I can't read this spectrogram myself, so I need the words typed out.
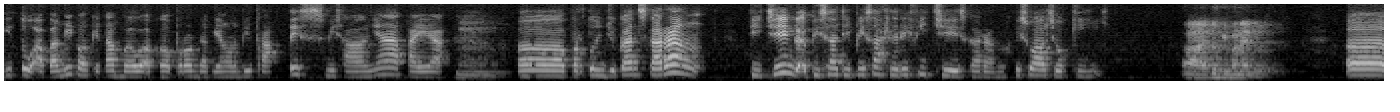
gitu. Apalagi kalau kita bawa ke produk yang lebih praktis, misalnya kayak hmm. eh, pertunjukan sekarang DJ nggak bisa dipisah dari VJ sekarang, visual joki. ah itu gimana itu Eh,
